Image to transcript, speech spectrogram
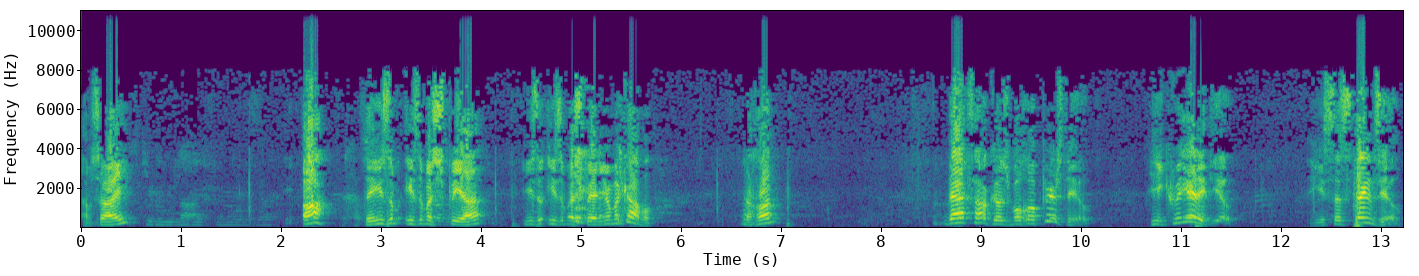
I'm sorry? Ah, so he's a, he's a mashpia, he's a, he's a mashpia and you're makabel. Nachon? That's how Kosh appears to you. He created you. He sustains you.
